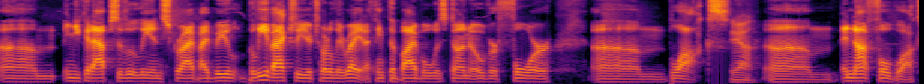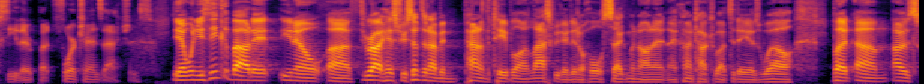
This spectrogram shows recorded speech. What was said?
um, and you could absolutely inscribe. I be- believe actually, you're totally right. I think the Bible was done over four um, blocks. Yeah. Um, and not full blocks either, but four transactions. Yeah. When you think about it, you know, uh, throughout history, something I've been pounding the table on. Last week, I did a whole segment on it, and I kind of talked about today as well. But um, I was,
